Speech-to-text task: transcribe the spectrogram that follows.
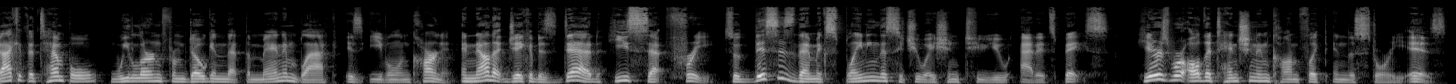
Back at the temple, we learn from Dogen that the man in black is evil incarnate. And now that Jacob is dead, he's set free. So this is them explaining the situation to you at its base. Here's where all the tension and conflict in the story is.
